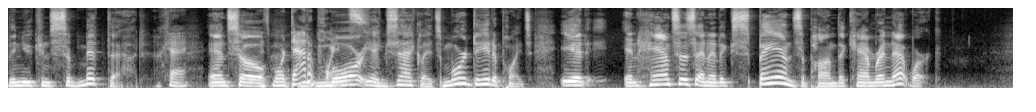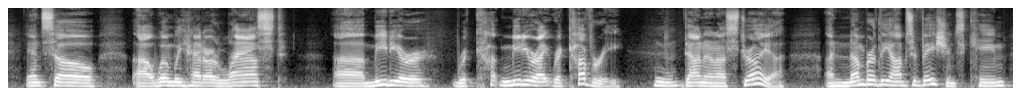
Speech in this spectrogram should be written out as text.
then you can submit that. okay. And so It's more data points. More exactly, it's more data points. It enhances and it expands upon the camera network. And so uh, when we had our last uh, meteor reco- meteorite recovery Hmm. down in Australia, a number of the observations came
